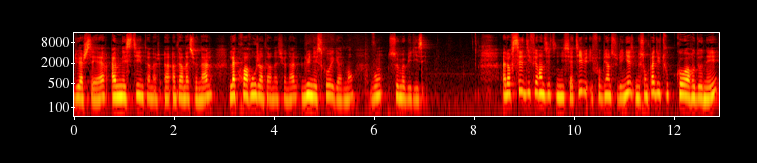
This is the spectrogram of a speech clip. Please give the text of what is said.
du HCR, Amnesty International, la Croix-Rouge internationale, l'UNESCO également vont se mobiliser. Alors ces différentes initiatives, il faut bien le souligner, ne sont pas du tout coordonnées.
